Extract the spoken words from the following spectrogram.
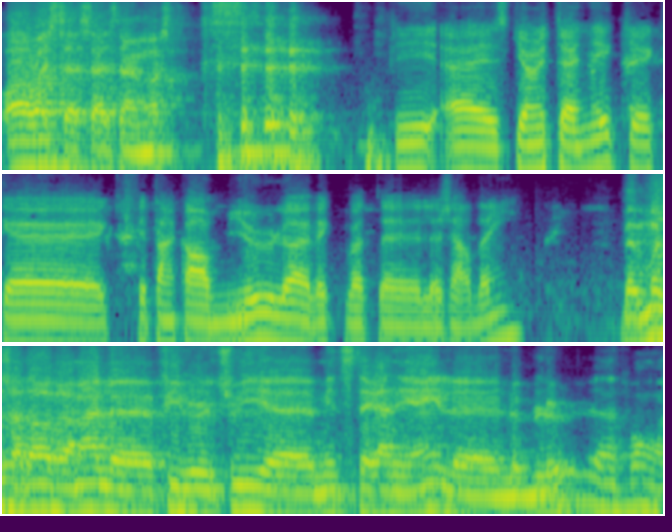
Ouais, ouais, c'est un must. Puis, euh, est-ce qu'il y a un tonic que, qui fait encore mieux là, avec votre, euh, le jardin? Ben, moi, j'adore vraiment le Fever Tree euh, méditerranéen, le, le bleu, dans le, fond,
